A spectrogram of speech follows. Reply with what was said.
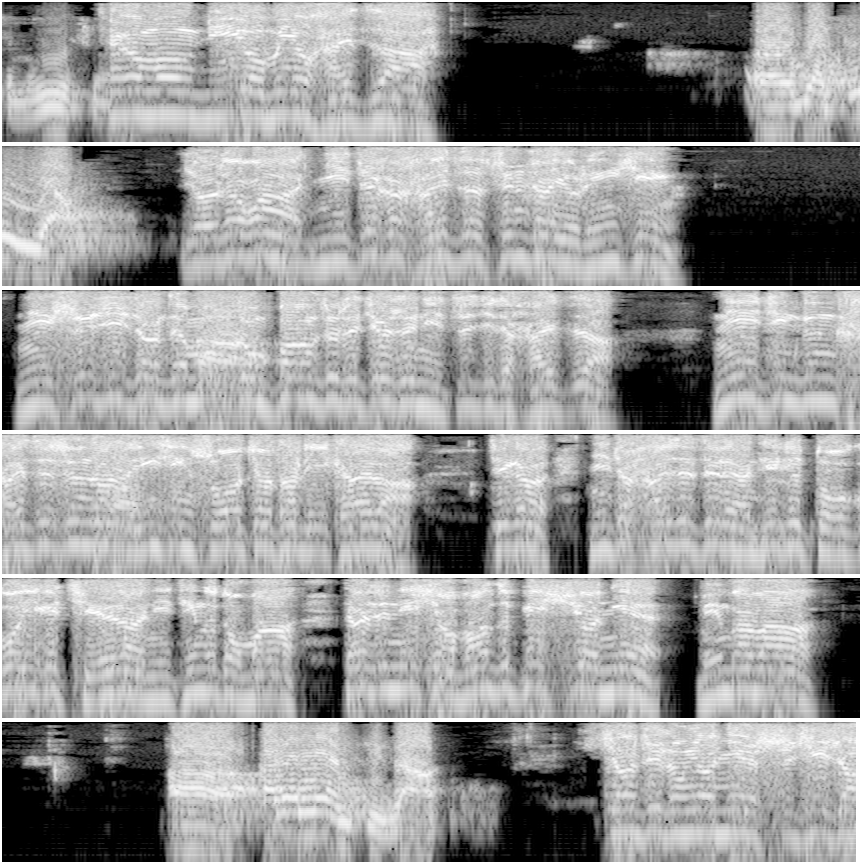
什么意思？这个梦你有没有孩子啊？呃，我不一样。有的话，你这个孩子身上有灵性，你实际上在梦中帮助的就是你自己的孩子，你已经跟孩子身上的灵性说叫他离开了，这个你这孩子这两天就躲过一个劫了，你听得懂吗？但是你小房子必须要念，明白吗？啊，大概念几张？像这种要念十七张。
